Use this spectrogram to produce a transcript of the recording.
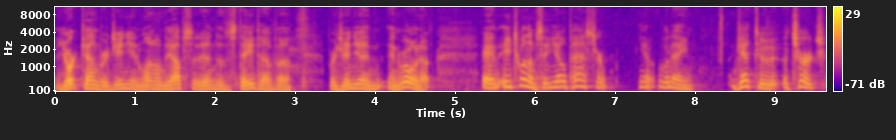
Yorktown, Virginia, and one on the opposite end of the state of uh, Virginia in, in Roanoke. And each one of them say, you know, Pastor, you know, when I get to a church,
